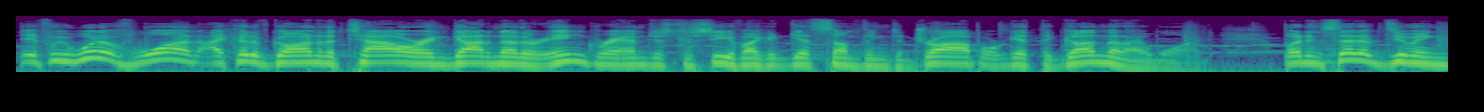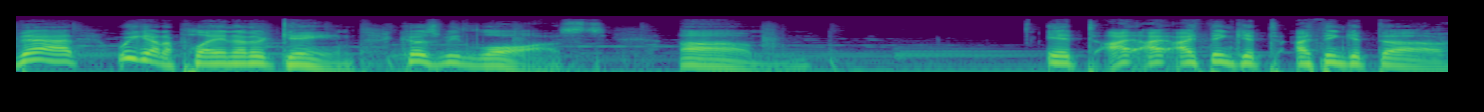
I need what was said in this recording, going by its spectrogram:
if we would have won, I could have gone to the tower and got another Ingram just to see if I could get something to drop or get the gun that I want. But instead of doing that, we got to play another game because we lost. Um, it I, I, I think it I think it uh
